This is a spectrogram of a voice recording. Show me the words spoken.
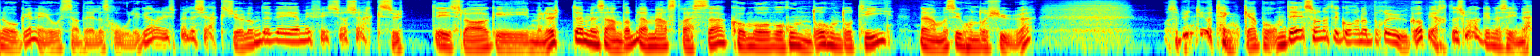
noen er jo særdeles rolige når de spiller sjakk, selv om det er VM i Fischer-sjakk. 70 slag i minuttet, mens andre blir mer stressa, kommer over 100-110, nærmer seg 120. Og så begynte jeg å tenke på om det er sånn at det går an å bruke opp hjerteslagene sine.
